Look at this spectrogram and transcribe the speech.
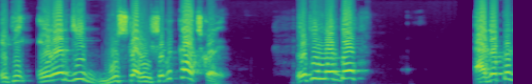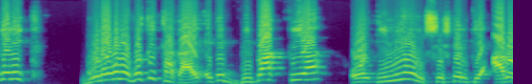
এটি এনার্জি বুস্টার হিসেবে কাজ করে। এটির মধ্যে অ্যাডাপ্টোজেনিক গুণাগুণ উপস্থিত থাকায় এটি বিপাক ক্রিয়া ও ইমিউন সিস্টেমকে আরও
